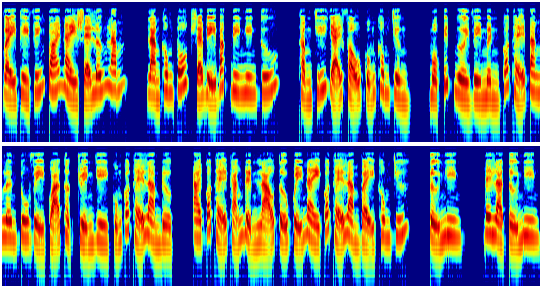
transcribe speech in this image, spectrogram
vậy thì phiến toái này sẽ lớn lắm, làm không tốt sẽ bị bắt đi nghiên cứu, thậm chí giải phẫu cũng không chừng, một ít người vì mình có thể tăng lên tu vị quả thật chuyện gì cũng có thể làm được, ai có thể khẳng định lão tử quỷ này có thể làm vậy không chứ, tự nhiên, đây là tự nhiên,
